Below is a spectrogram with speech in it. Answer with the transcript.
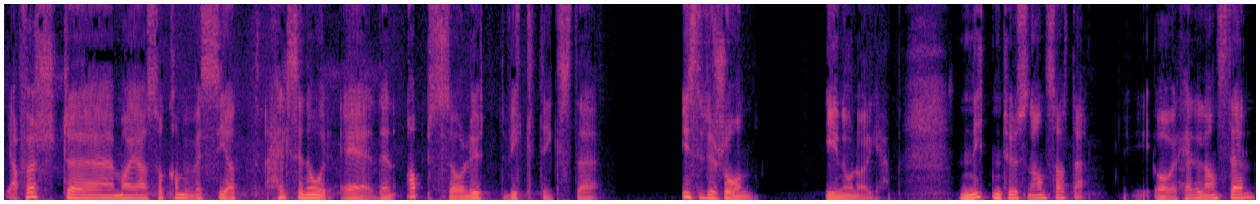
Ja, Først uh, Maja, så kan vi vel si at Helse Nord er den absolutt viktigste institusjonen i Nord-Norge. 19 000 ansatte over hele landsdelen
